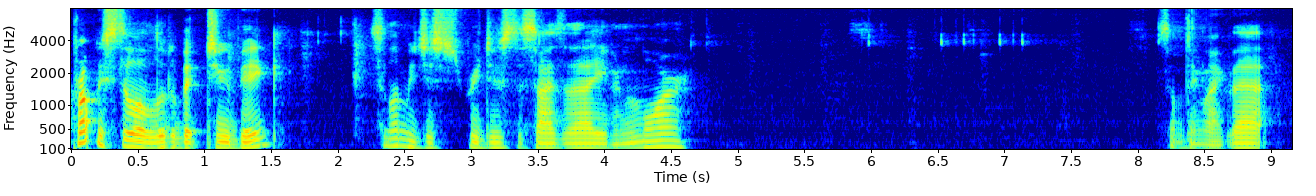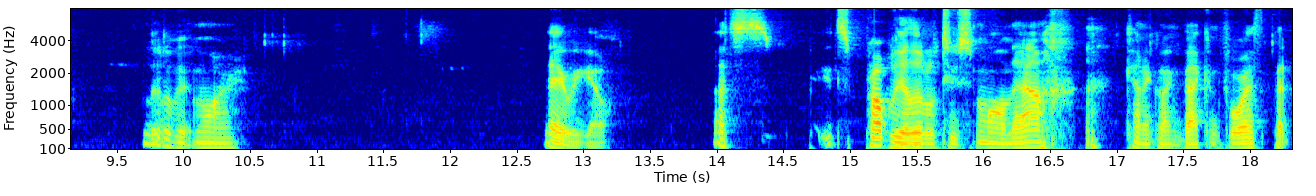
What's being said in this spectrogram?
Probably still a little bit too big. So let me just reduce the size of that even more. Something like that. A little bit more. There we go. That's it's probably a little too small now. kind of going back and forth, but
